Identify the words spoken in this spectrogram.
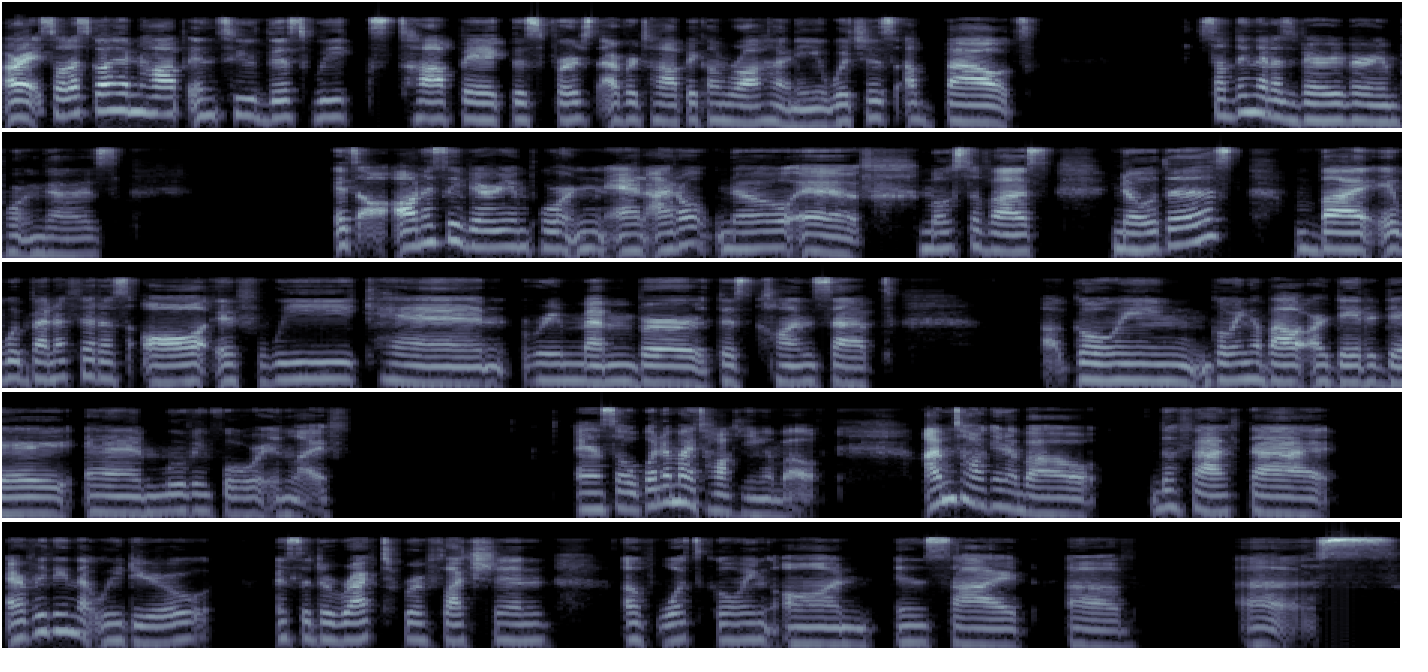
All right, so let's go ahead and hop into this week's topic, this first ever topic on Raw Honey, which is about something that is very, very important, guys it's honestly very important and i don't know if most of us know this but it would benefit us all if we can remember this concept uh, going going about our day to day and moving forward in life. And so what am i talking about? I'm talking about the fact that everything that we do is a direct reflection of what's going on inside of us.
